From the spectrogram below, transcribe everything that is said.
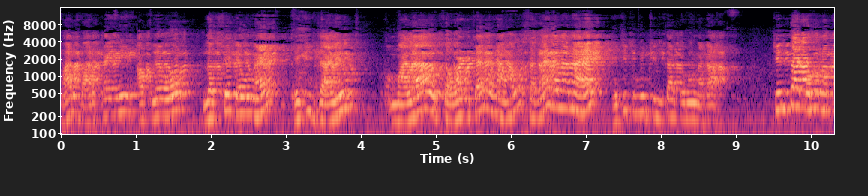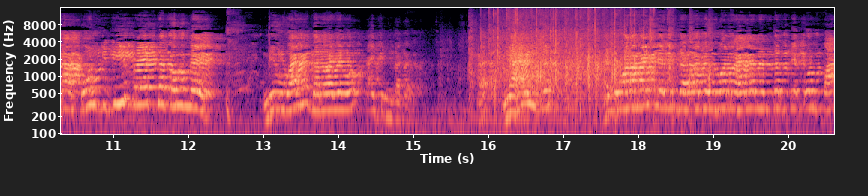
फार बारकाईने आपल्यावर लक्ष ठेवून आहे याची जाणीव मला चव्हाण साहेब आणि आम्हाला सगळ्या जणांना आहे ह्याची तुम्ही चिंता करू नका. चिंता करू नका. कोण कितीही प्रयत्न करून दे मी उभा आहे दरवाज्यावर काय चिंता करा. हा? मी आहे आणि तुम्हाला माहिती आहे उभं दरवाजा राहिल्यानंतर ते कोण पार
